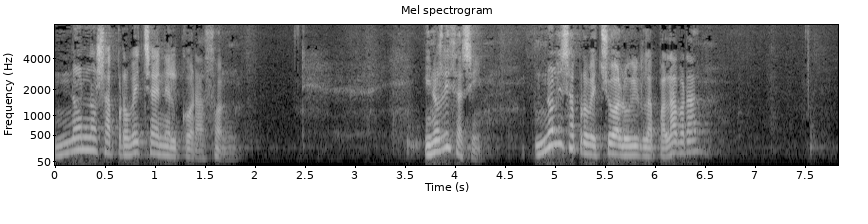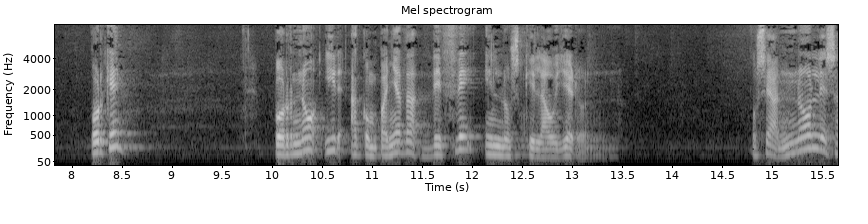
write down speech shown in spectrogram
no nos aprovecha en el corazón. Y nos dice así, no les aprovechó al oír la palabra. ¿Por qué? Por no ir acompañada de fe en los que la oyeron. O sea, no les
